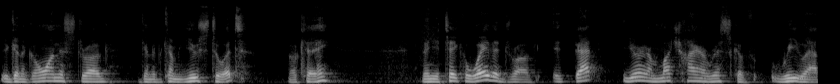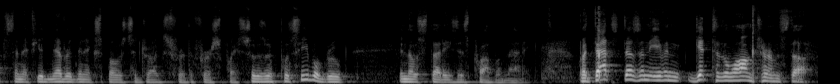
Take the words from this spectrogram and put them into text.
You're going to go on this drug, you're going to become used to it, okay? Then you take away the drug, it, that, you're at a much higher risk of relapse than if you'd never been exposed to drugs for the first place. So there's a placebo group in those studies is problematic. But that doesn't even get to the long term stuff.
